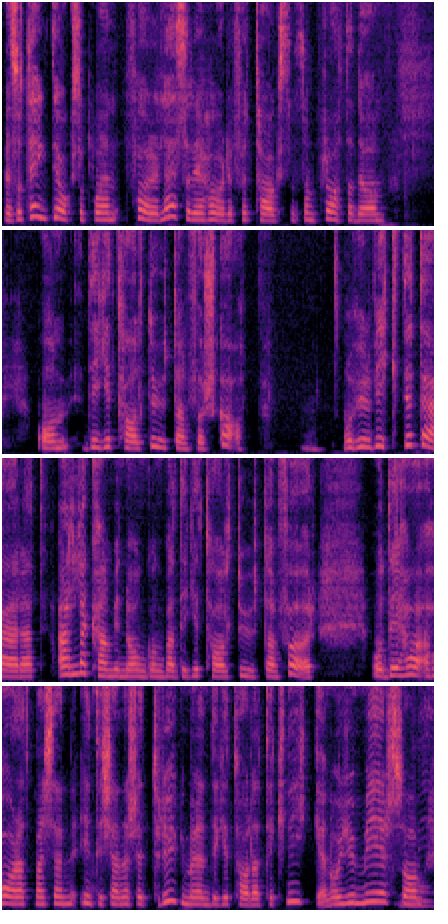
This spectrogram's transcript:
Men så tänkte jag också på en föreläsare jag hörde för ett tag sedan som pratade om om digitalt utanförskap. Mm. Och hur viktigt det är att alla kan vi någon gång vara digitalt utanför. Och det har, har att man känner, inte känner sig trygg med den digitala tekniken. Och ju mer som mm.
